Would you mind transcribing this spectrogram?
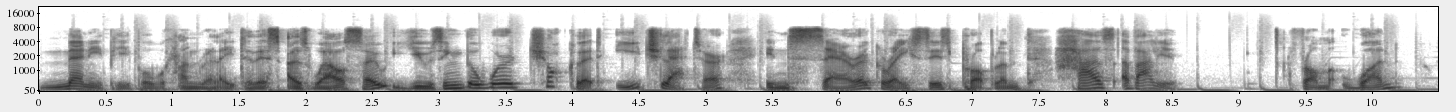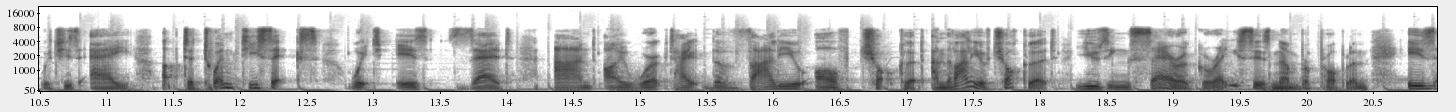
many people can relate to this as well. So, using the word chocolate, each letter in Sarah Grace's problem has a value from 1 which is A, up to 26, which is Z. And I worked out the value of chocolate. And the value of chocolate using Sarah Grace's number problem is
